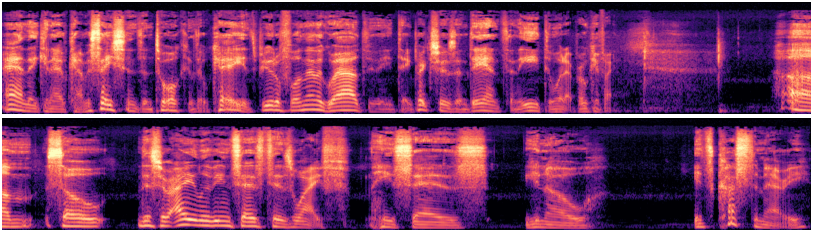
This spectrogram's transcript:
and they can have conversations and talk. It's okay, it's beautiful, and then they go out and they take pictures and dance and eat and whatever. Okay, fine. Um, so this Rabbi Levine says to his wife, he says, you know, it's customary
